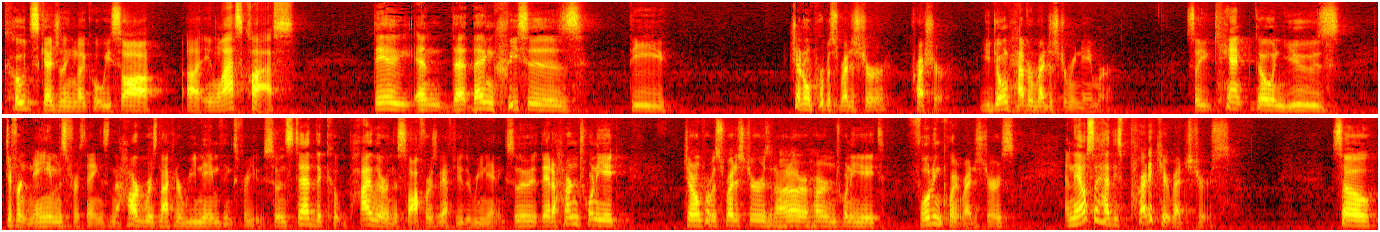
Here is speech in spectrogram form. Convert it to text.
code scheduling like what we saw uh, in last class, they, and that, that increases the general purpose register pressure. You don't have a register renamer. So you can't go and use different names for things, and the hardware is not going to rename things for you. So instead, the compiler and the software is going to have to do the renaming. So they had 128 general purpose registers and another 128 floating point registers. And they also had these predicate registers. So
